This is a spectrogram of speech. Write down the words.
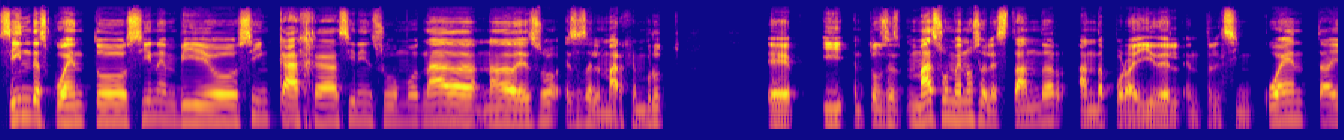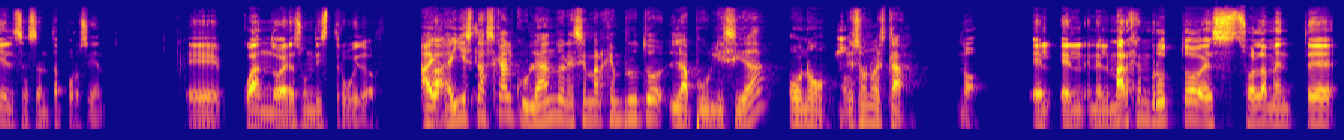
Sin descuento, sin envío, sin caja, sin insumos, nada, nada de eso. Ese es el margen bruto. Eh, y entonces, más o menos el estándar anda por ahí del, entre el 50 y el 60% eh, cuando eres un distribuidor. ¿Ahí, estás calculando en ese margen bruto la publicidad o no? Eso no está. No. en el margen bruto es solamente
